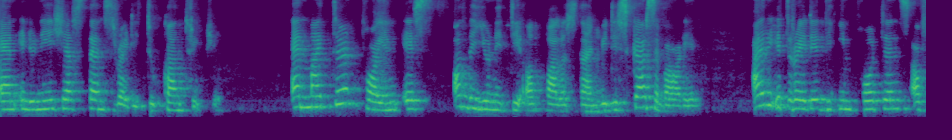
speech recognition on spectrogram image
and Indonesia stands ready to contribute. And my third point is on the unity of Palestine. We discussed about it. I reiterated the importance of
